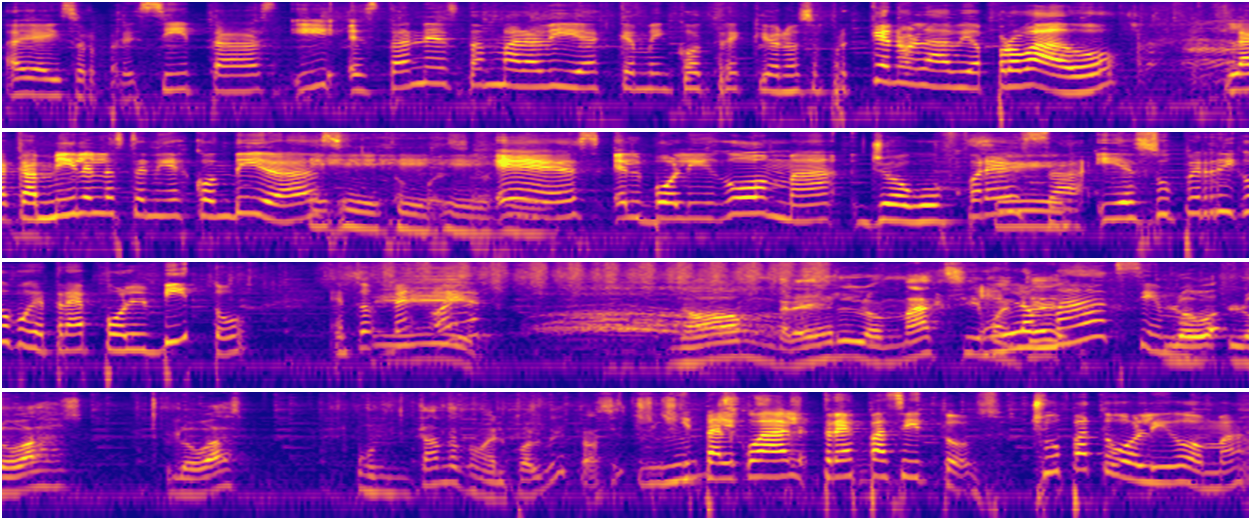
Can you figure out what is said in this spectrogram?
Ahí hay sorpresitas. Y están estas maravillas que me encontré que yo no sé por qué no las había probado. La Camila las tenía escondidas. es el boligoma yogur fresa. Y es súper rico porque trae polvito. Entonces, Sí. oigan, No, hombre, es lo máximo. Es lo Entonces, máximo. Lo, lo vas, lo vas untando con el polvito, así. Y tal cual, tres pasitos. Chupa tu boligoma,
